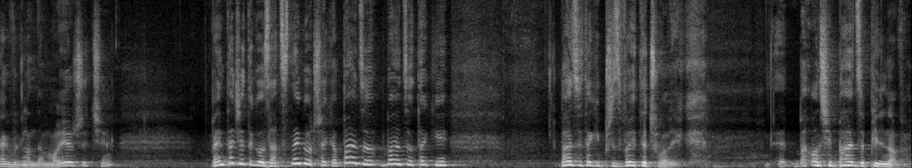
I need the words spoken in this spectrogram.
Jak wygląda moje życie? Pamiętacie tego zacnego człowieka? Bardzo, bardzo, taki, bardzo taki przyzwoity człowiek. On się bardzo pilnował.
